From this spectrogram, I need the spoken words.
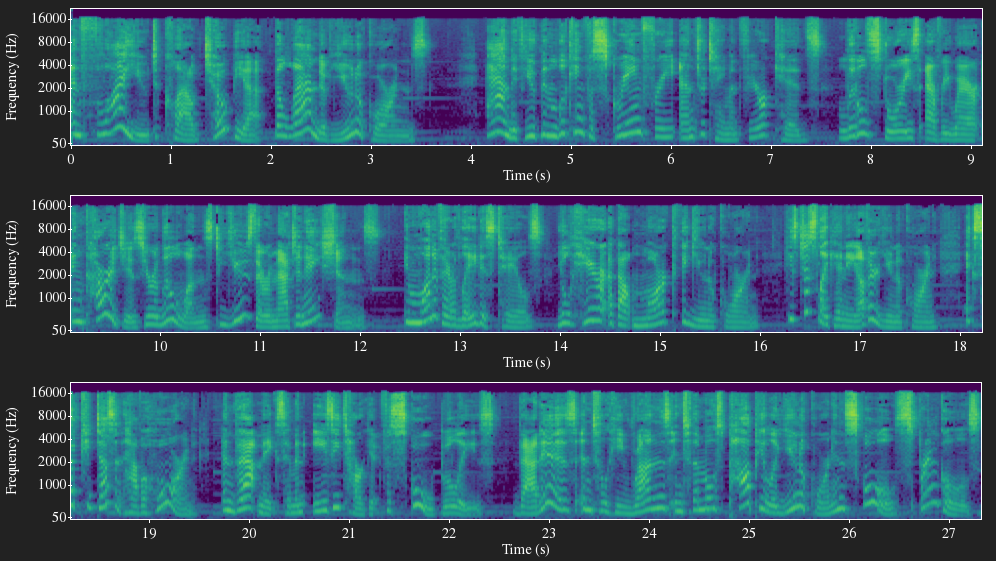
and fly you to Cloudtopia, the land of unicorns. And if you've been looking for screen free entertainment for your kids, Little Stories Everywhere encourages your little ones to use their imaginations. In one of their latest tales, you'll hear about Mark the Unicorn He's just like any other unicorn, except he doesn't have a horn, and that makes him an easy target for school bullies. That is, until he runs into the most popular unicorn in school, Sprinkles,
